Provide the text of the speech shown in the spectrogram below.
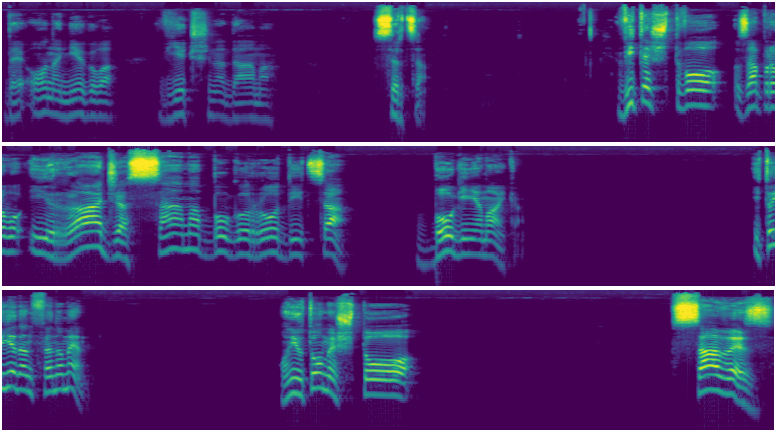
da je ona njegova vječna dama srca. Viteštvo zapravo i rađa sama bogorodica, boginja majka. I to je jedan fenomen. On je u tome što savez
